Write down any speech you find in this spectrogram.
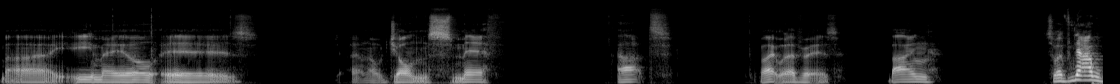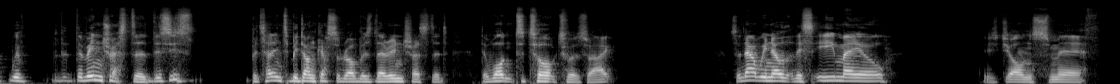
My email is, I don't know, John Smith at, right, whatever it is. Bang. So I've now, we've, they're interested. This is pretending to be Doncaster Rovers. They're interested. They want to talk to us, right? So now we know that this email is John Smith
